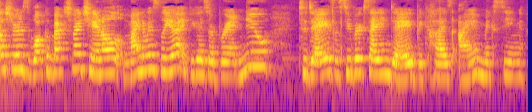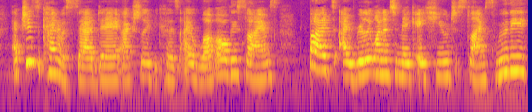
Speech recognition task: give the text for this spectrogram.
Blushers? Welcome back to my channel. My name is Leah. If you guys are brand new, today is a super exciting day because I am mixing, actually it's kind of a sad day actually because I love all these slimes, but I really wanted to make a huge slime smoothie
